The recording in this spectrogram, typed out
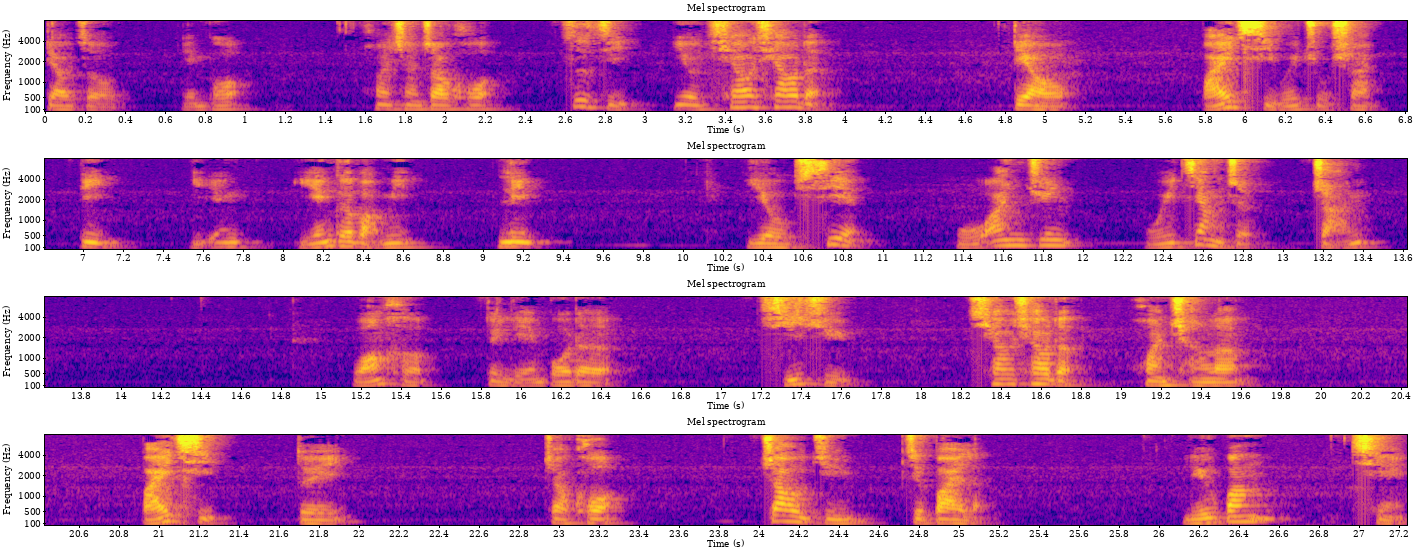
调走。廉颇换上赵括，自己又悄悄的调白起为主帅，并严严格保密，令有谢武安君为将者斩。王和对廉颇的棋局悄悄的换成了白起对赵括，赵军就败了。刘邦遣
